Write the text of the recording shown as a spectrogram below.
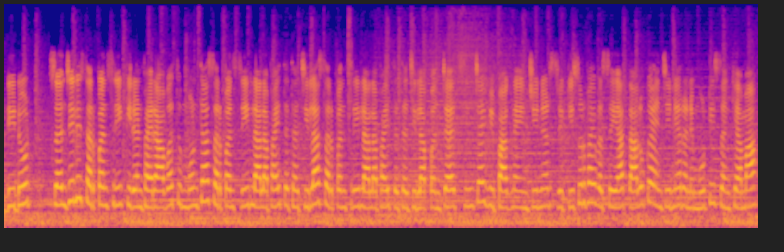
ડીડોટ સંજેલી સરપંચ શ્રી કિરણભાઈ રાવત, મુંઢા સરપંચ શ્રી લાલાભાઈ તથા જિલ્લા સરપંચ શ્રી લાલાભાઈ તથા જિલ્લા પંચાયત સિંચાઈ વિભાગના એન્જિનિયર શ્રી કિશોરભાઈ વસૈયા, તાલુકા એન્જિનિયર અને મોટી સંખ્યામાં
